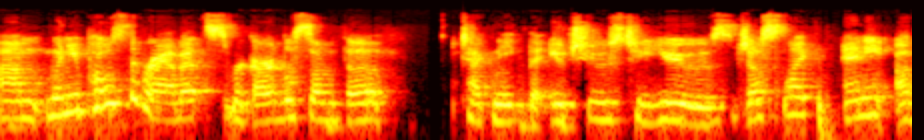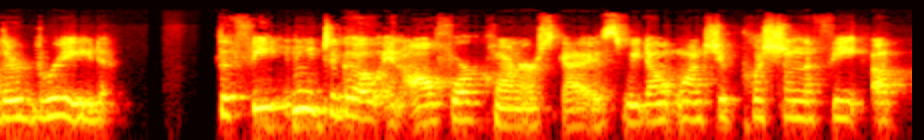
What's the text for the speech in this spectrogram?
Um, when you pose the rabbits, regardless of the technique that you choose to use, just like any other breed, the feet need to go in all four corners, guys. We don't want you pushing the feet up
